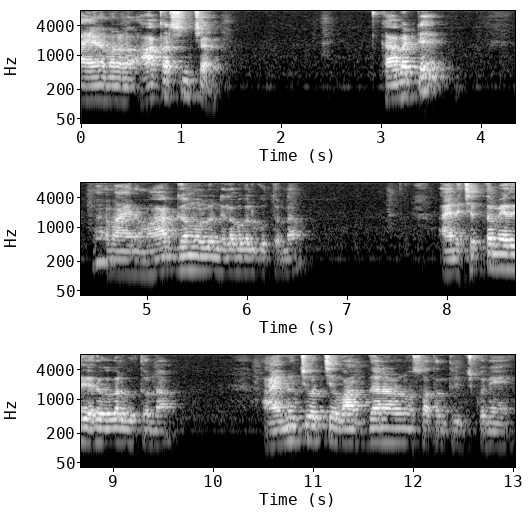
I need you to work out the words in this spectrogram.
ఆయన మనల్ని ఆకర్షించాడు. కాబట్టే మనం ఆయన మార్గంలో నిలవగలుగుతున్నాం. ఆయన చిత్త మీద ఎరగగలుగుతున్నాం. ఆయన నుంచి వచ్చే వాగ్దానాలను స్వతంత్రించుకునే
